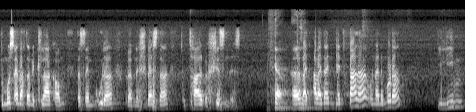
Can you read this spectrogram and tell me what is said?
Du musst einfach damit klarkommen, dass dein Bruder oder deine Schwester total beschissen ist. Ja, also aber, aber dein, dein Vater und deine Mutter, die lieben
